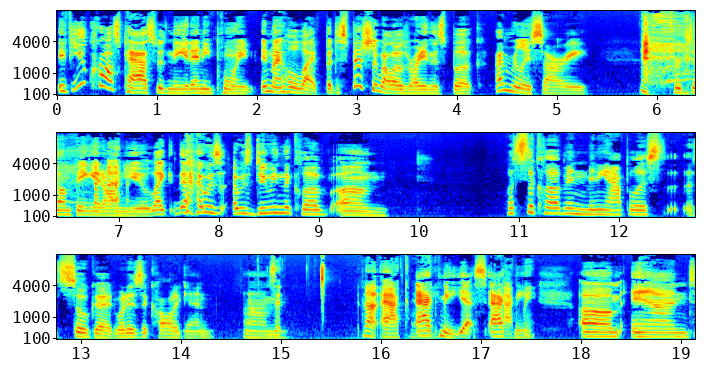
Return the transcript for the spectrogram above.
If you cross paths with me at any point in my whole life, but especially while I was writing this book, I'm really sorry for dumping it on you. Like I was, I was doing the club. Um, what's the club in Minneapolis? That's so good. What is it called again? Um, Is it not Acme? Acme, yes, Acme. Acme. Um, and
